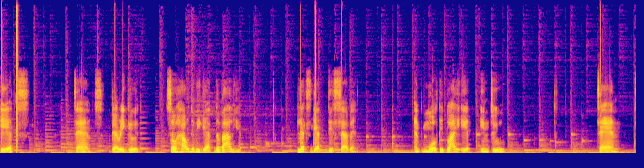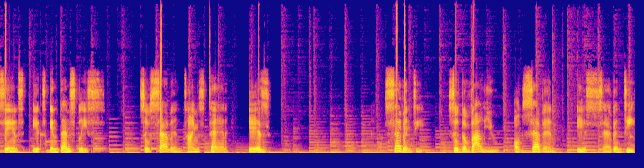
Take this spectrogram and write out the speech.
It's tens. Very good. So how do we get the value? Let's get this 7 and multiply it into 10 since it's in tens place. So 7 times 10 is 70. So the value of 7 is 70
